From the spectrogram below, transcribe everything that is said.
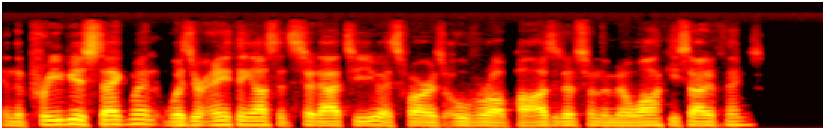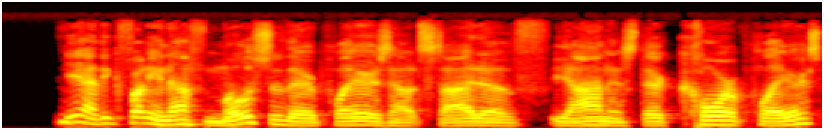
in the previous segment. Was there anything else that stood out to you as far as overall positives from the Milwaukee side of things? Yeah, I think funny enough, most of their players outside of Giannis, their core players,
